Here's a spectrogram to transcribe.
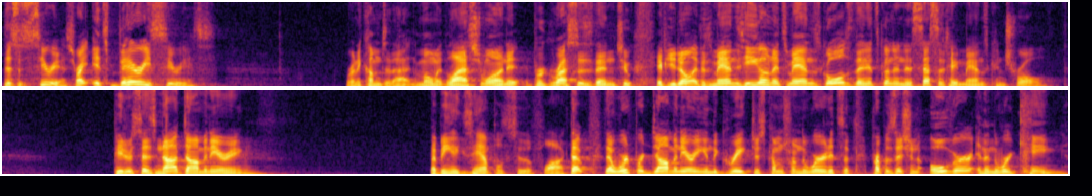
this is serious, right? It's very serious. We're going to come to that in a moment. Last one, it progresses then to if you don't, if it's man's ego and it's man's goals, then it's going to necessitate man's control. Peter says, not domineering, by being examples to the flock. That, that word for domineering in the Greek just comes from the word, it's a preposition over and then the word king.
